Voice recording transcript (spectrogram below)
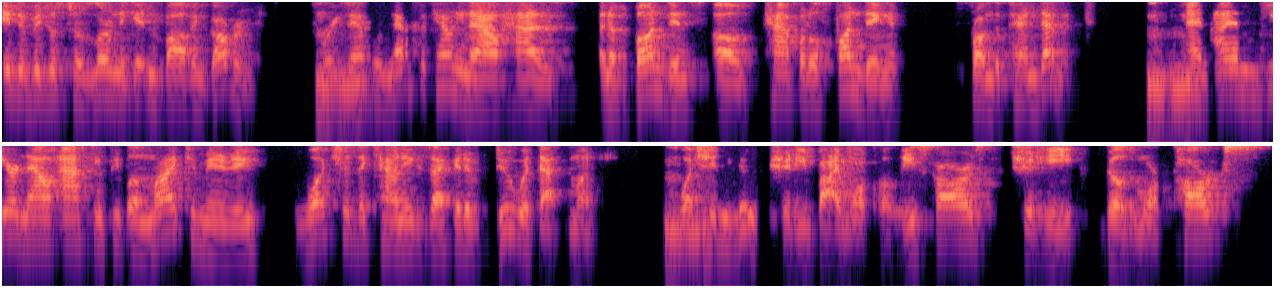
individuals to learn to get involved in government for mm-hmm. example nassau county now has an abundance of capital funding from the pandemic mm-hmm. and i am here now asking people in my community what should the county executive do with that money? Mm-hmm. What should he do? Should he buy more police cars? Should he build more parks?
